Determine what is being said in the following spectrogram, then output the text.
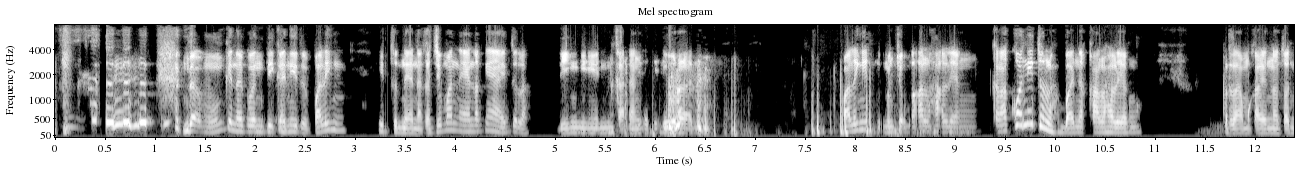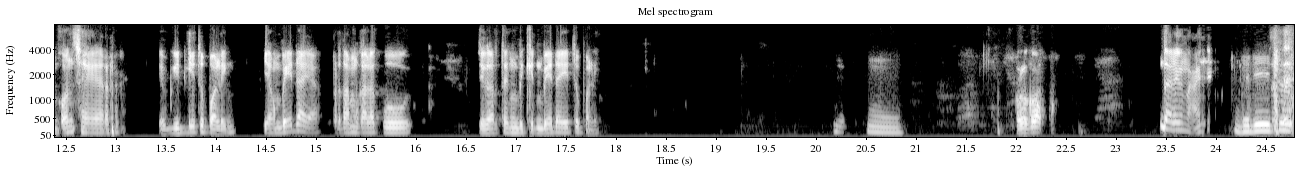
nggak mungkin aku hentikan itu. Paling itu enak. Cuman enaknya itulah dingin, kadang ketiduran. Paling itu mencoba hal-hal yang kelakuan itulah banyak hal-hal yang pertama kali nonton konser ya begitu gitu paling. Yang beda ya pertama kali aku Jakarta yang bikin beda itu paling. Hmm. Kalau kok? Nggak ada yang nanya. Jadi itu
